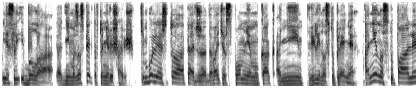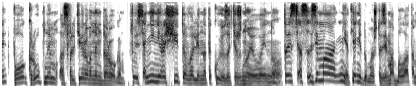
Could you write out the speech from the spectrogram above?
если и была одним из аспектов, то не решающим. Тем более, что опять же, давайте вспомним, как они вели наступление. Они наступали по крупным асфальтированным дорогам. То есть они не рассчитывали на такую затяжную войну. То есть зима, нет, я не думаю, что зима была там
